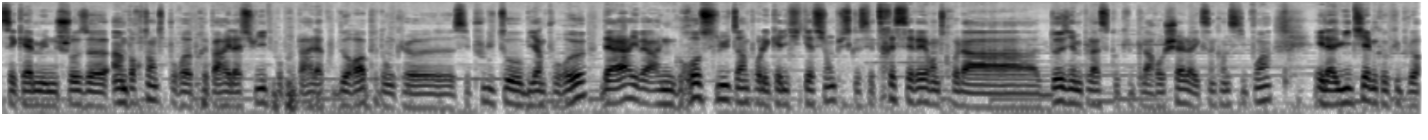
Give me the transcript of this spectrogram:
C'est quand même une chose euh, importante pour euh, préparer la suite, pour préparer la Coupe d'Europe. Donc euh, c'est plutôt bien pour eux. Derrière, il va y avoir une grosse lutte hein, pour les qualifications puisque c'est très serré entre la deuxième place qu'occupe La Rochelle avec 56 points et la huitième qu'occupe le,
